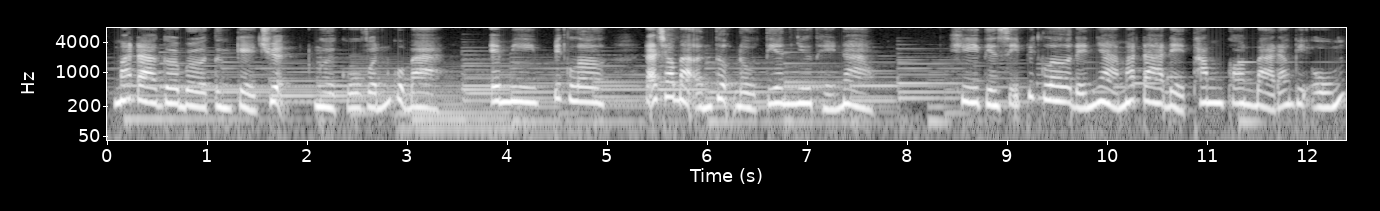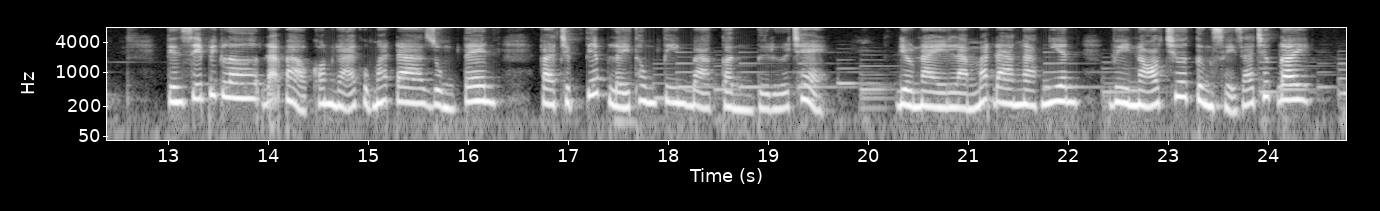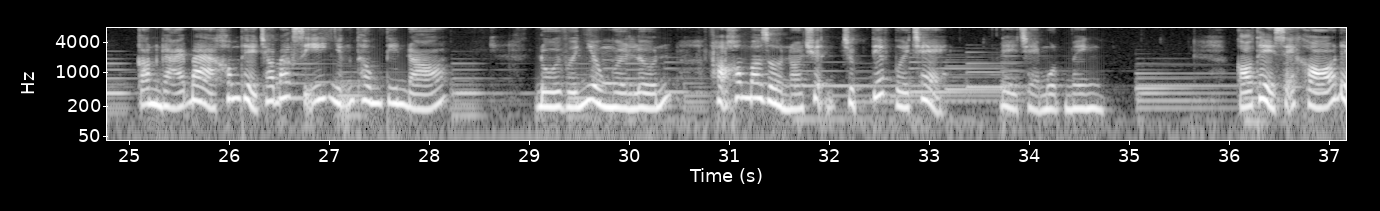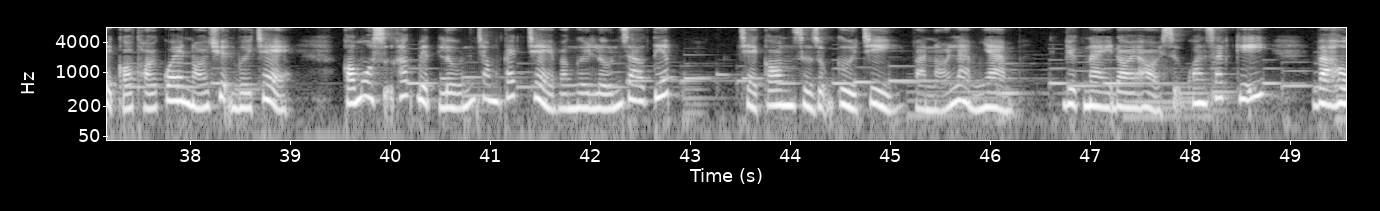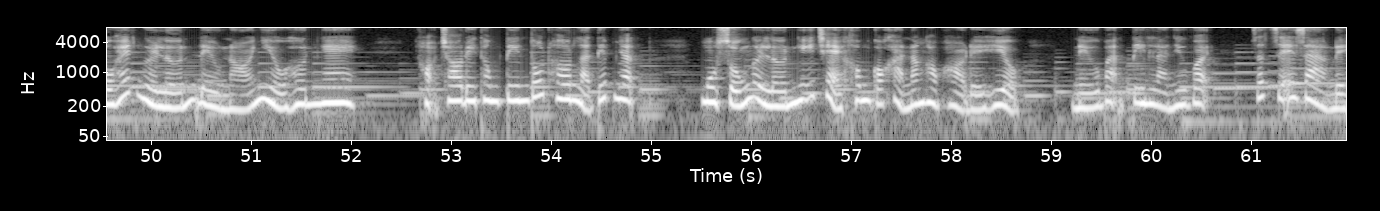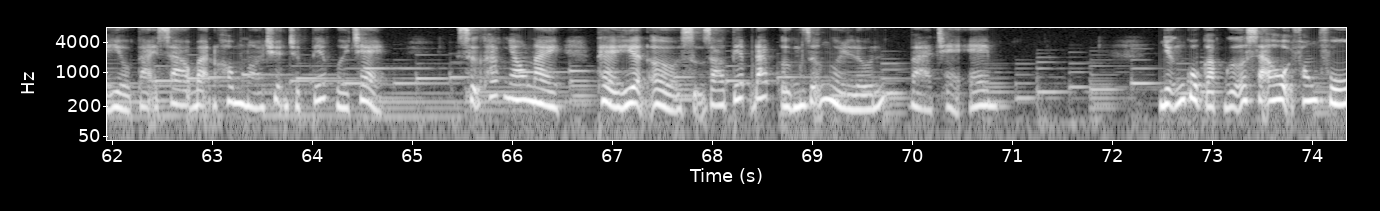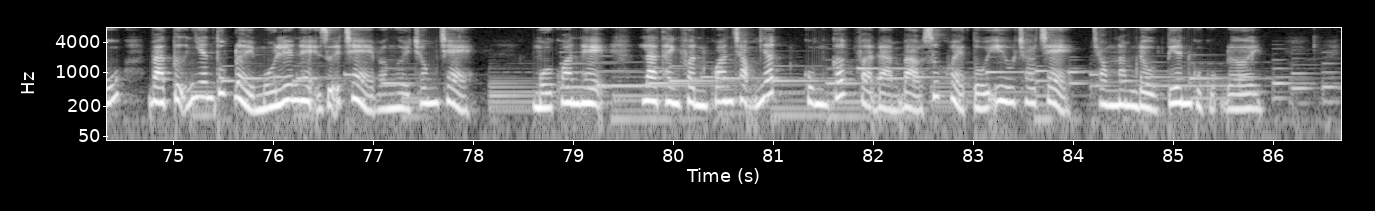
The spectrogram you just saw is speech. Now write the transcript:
Martha Gerber từng kể chuyện người cố vấn của bà Amy Pickler đã cho bà ấn tượng đầu tiên như thế nào? Khi tiến sĩ Pickler đến nhà Mazda để thăm con bà đang bị ốm Tiến sĩ Pickler đã bảo con gái của Mazda dùng tên và trực tiếp lấy thông tin bà cần từ đứa trẻ. Điều này làm Mazda ngạc nhiên vì nó chưa từng xảy ra trước đây. Con gái bà không thể cho bác sĩ những thông tin đó. Đối với nhiều người lớn, họ không bao giờ nói chuyện trực tiếp với trẻ, để trẻ một mình. Có thể sẽ khó để có thói quen nói chuyện với trẻ. Có một sự khác biệt lớn trong cách trẻ và người lớn giao tiếp. Trẻ con sử dụng cử chỉ và nói làm nhảm. Việc này đòi hỏi sự quan sát kỹ và hầu hết người lớn đều nói nhiều hơn nghe. Họ cho đi thông tin tốt hơn là tiếp nhận. Một số người lớn nghĩ trẻ không có khả năng học hỏi để hiểu. Nếu bạn tin là như vậy, rất dễ dàng để hiểu tại sao bạn không nói chuyện trực tiếp với trẻ sự khác nhau này thể hiện ở sự giao tiếp đáp ứng giữa người lớn và trẻ em. Những cuộc gặp gỡ xã hội phong phú và tự nhiên thúc đẩy mối liên hệ giữa trẻ và người trông trẻ. Mối quan hệ là thành phần quan trọng nhất cung cấp và đảm bảo sức khỏe tối ưu cho trẻ trong năm đầu tiên của cuộc đời.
